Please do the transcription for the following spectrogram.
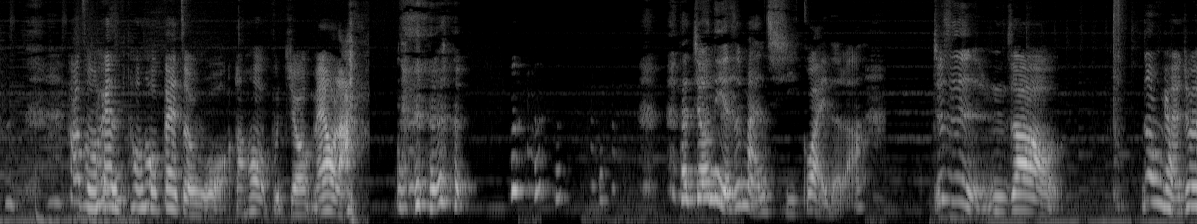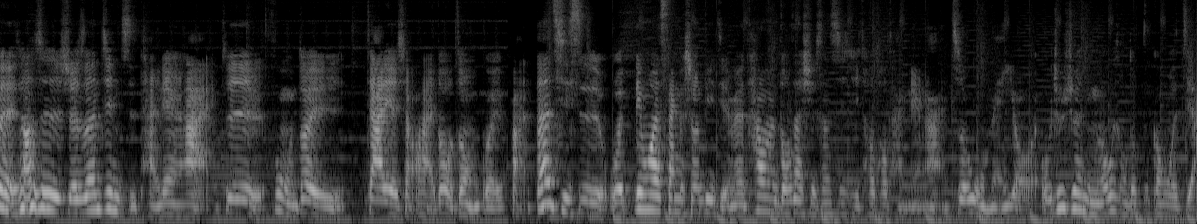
他怎么会偷偷背着我，然后不揪？没有啦，他揪你也是蛮奇怪的啦，就是你知道。那种感觉就有点像是学生禁止谈恋爱，就是父母对于家里的小孩都有这种规范。但其实我另外三个兄弟姐妹，他们都在学生时期偷偷谈恋爱，只有我没有。哎，我就觉得你们为什么都不跟我讲？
